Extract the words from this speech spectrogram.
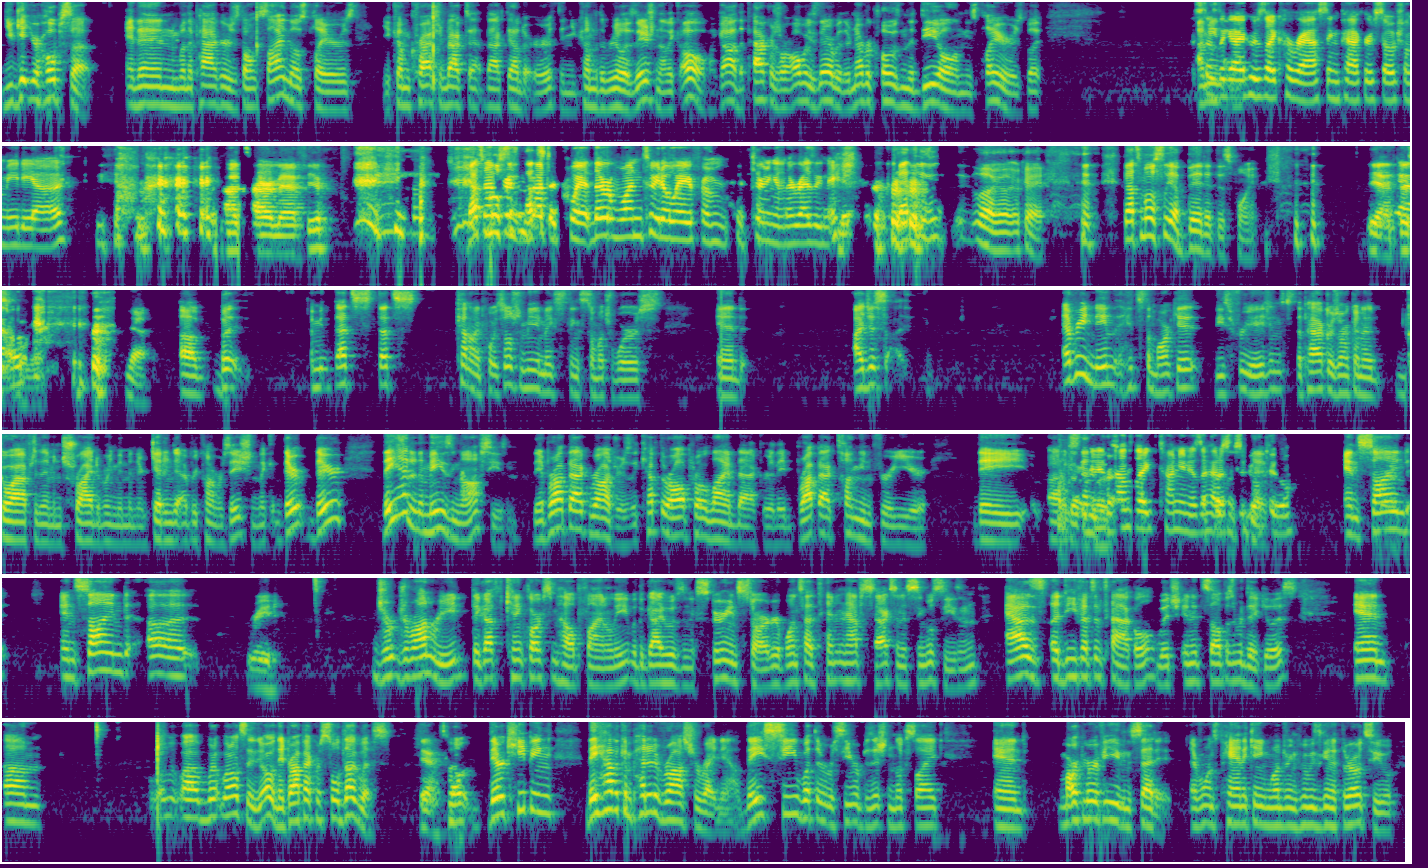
you get your hopes up. And then when the Packers don't sign those players, you come crashing back to back down to earth and you come to the realization that like, oh my god, the Packers are always there, but they're never closing the deal on these players. But I Says mean- the guy who's like harassing Packers social media. That's our Matthew. That's that mostly- person's that's- about to quit. They're one tweet away from turning in their resignation. that isn't look okay. That's mostly a bid at this point. Yeah, at this Yeah, point. Uh, but I mean, that's that's kind of my point. Social media makes things so much worse, and I just every name that hits the market, these free agents, the Packers aren't going to go after them and try to bring them in or get into every conversation. Like they're they're they had an amazing offseason. They brought back Rodgers. They kept their All Pro linebacker. They brought back Tonyan for a year. They uh, extended it sounds like Tonyan is ahead of Preston schedule Smith. too. and signed and signed uh Reed. Jer- Jarran Reed. They got Kenny Clark some help finally with a guy who's an experienced starter, once had 10 and a half sacks in a single season as a defensive tackle, which in itself is ridiculous. And um, uh, what, what else did they do? Oh, they brought back Rasul Douglas. Yeah. So they're keeping, they have a competitive roster right now. They see what their receiver position looks like. And Mark Murphy even said it. Everyone's panicking, wondering who he's going to throw to.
